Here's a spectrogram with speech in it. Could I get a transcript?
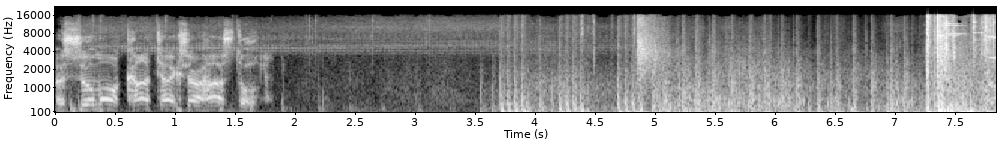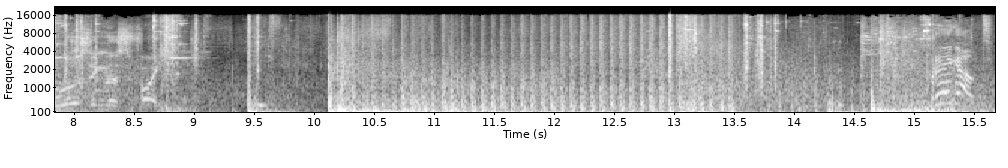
Assume all contacts are hostile. We're losing this fight. Frag out!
